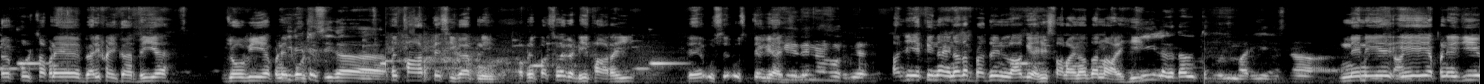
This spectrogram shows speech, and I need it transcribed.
ਤੇ ਪੁਲਿਸ ਆਪਣੇ ਵੈਰੀਫਾਈ ਕਰ ਰਹੀ ਹੈ ਜੋ ਵੀ ਆਪਣੇ ਪੁਲਿਸ ਸੀਗਾ? ਆਪਣੀ ਥਾਰ ਤੇ ਸੀਗਾ ਆਪਣੀ ਆਪਣੀ ਪਰਸਨਲ ਗੱਡੀ ਥਾਰ ਰਹੀ ਤੇ ਉਸ ਉਸ ਤੇ ਗਿਆ ਸੀ। ਇਹਦੇ ਨਾਲ ਹੋਰ ਵੀ ਹਾਂਜੀ ਇੱਕ ਇਹਨਾਂ ਇਹਨਾਂ ਦਾ ਬ੍ਰਦਰ ਇਨ ਲਾ ਗਿਆ ਸੀ ਸਾਲਾ ਇਹਨਾਂ ਦਾ ਨਾਲ ਹੀ। ਕੀ ਲੱਗਦਾ ਵੀ ਗੋਲੀ ਮਾਰੀ ਹੈ ਜਿਸ ਤਰ੍ਹਾਂ ਨਹੀਂ ਨਹੀਂ ਇਹ ਇਹ ਆਪਣੇ ਜੀ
